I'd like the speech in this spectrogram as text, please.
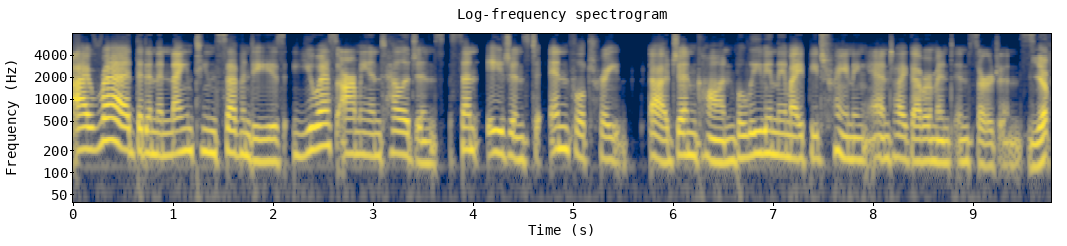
I read that in the 1970s, U.S. Army intelligence sent agents to infiltrate uh, Gen Con, believing they might be training anti government insurgents. Yep.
